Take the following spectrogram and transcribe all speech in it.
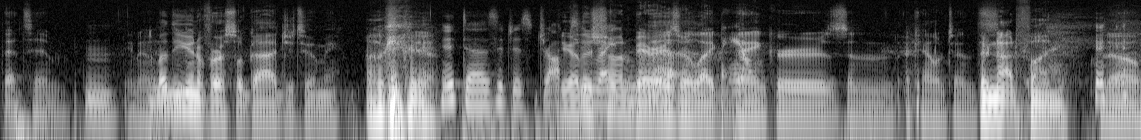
that's him. Mm. You know? But the universal will guide you to me. Okay. Yeah. It does. It just drops The other you right Shawn in the Barrys are like bankers and accountants. They're not fun. No,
